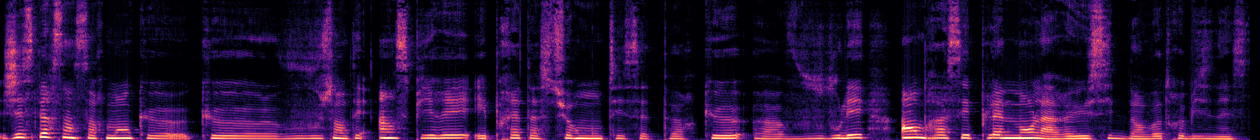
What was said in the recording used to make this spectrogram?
J'espère sincèrement que, que vous vous sentez inspiré et prête à surmonter cette peur, que euh, vous voulez embrasser pleinement la réussite dans votre business.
